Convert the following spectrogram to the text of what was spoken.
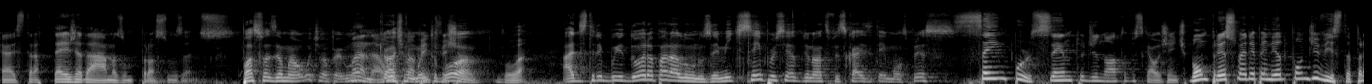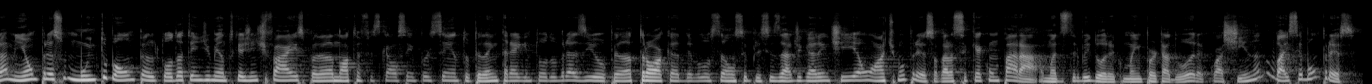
é a estratégia da Amazon nos próximos anos. Posso fazer uma última pergunta? Manda, que a última é muito boa. Boa. A distribuidora para alunos emite 100% de notas fiscais e tem bons preços? 100% de nota fiscal, gente. Bom preço vai depender do ponto de vista. Para mim é um preço muito bom pelo todo atendimento que a gente faz, pela nota fiscal 100%, pela entrega em todo o Brasil, pela troca, devolução, se precisar de garantia, é um ótimo preço. Agora, se quer comparar uma distribuidora com uma importadora, com a China, não vai ser bom preço.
